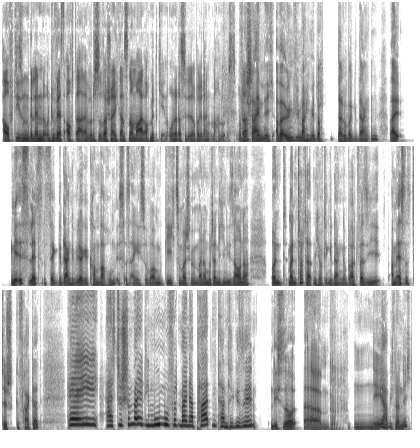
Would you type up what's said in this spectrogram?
auf diesem Gelände und du wärst auch da, dann würdest du wahrscheinlich ganz normal auch mitgehen, ohne dass du dir darüber Gedanken machen würdest, oder? Wahrscheinlich, aber irgendwie mache ich mir doch darüber Gedanken, weil mir ist letztens der Gedanke wieder gekommen, warum ist das eigentlich so? Warum gehe ich zum Beispiel mit meiner Mutter nicht in die Sauna? Und meine Tochter hat mich auf den Gedanken gebracht, weil sie am Essenstisch gefragt hat, hey, hast du schon mal die Mumu von meiner Patentante gesehen? Und ich so, ähm, nee, habe ich noch nicht.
